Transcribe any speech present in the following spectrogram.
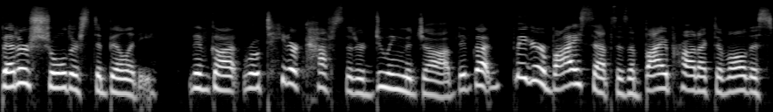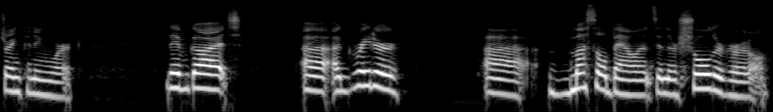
better shoulder stability. They've got rotator cuffs that are doing the job. They've got bigger biceps as a byproduct of all this strengthening work. They've got uh, a greater uh, muscle balance in their shoulder girdle.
